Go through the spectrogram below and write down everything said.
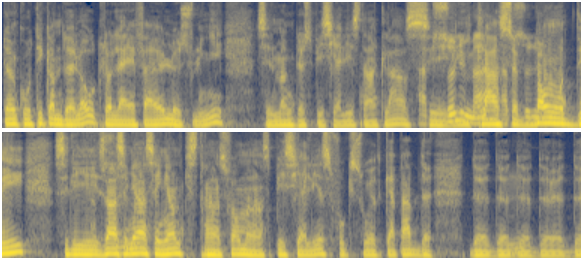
d'un côté comme de l'autre, la FAE l'a souligné, c'est le manque de spécialistes en classe, c'est les classes absolument. bondées, c'est les enseignants enseignantes qui se transforment en spécialistes, il faut qu'ils soient capables de de de de de, de,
